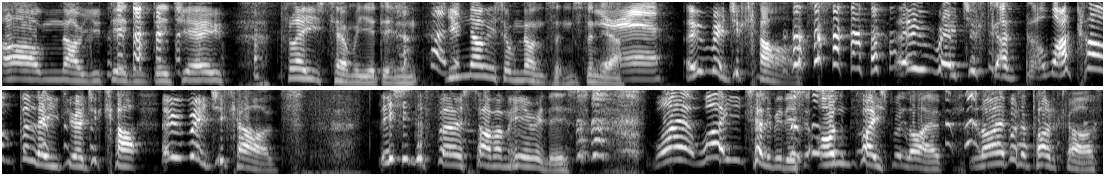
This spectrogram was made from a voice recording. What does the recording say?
Oh no, you didn't, did you? Please tell me you didn't. You know it's all nonsense, didn't you? Yeah. Who read your cards? Who read your? I I can't believe you read your card. Who read your cards? This is the first time I'm hearing this. Why? Why are you telling me this on Facebook Live, live on a podcast?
